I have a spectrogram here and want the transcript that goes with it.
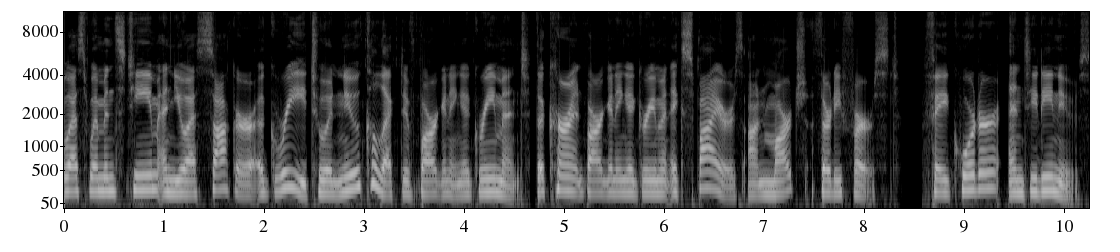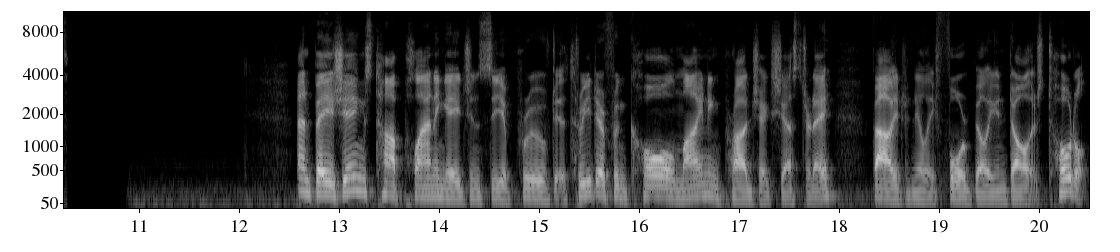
U.S. women's team and U.S. soccer agree to a new collective bargaining agreement. The current bargaining agreement expires on March 31st. Faye Quarter, NTD News. And Beijing's top planning agency approved three different coal mining projects yesterday valued at nearly $4 billion total.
